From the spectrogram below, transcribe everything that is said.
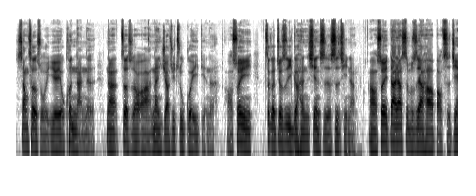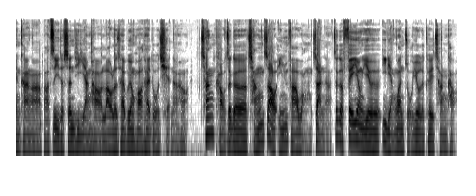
上厕所也有困难了。那这时候啊，那你就要去住贵一点了。好，所以这个就是一个很现实的事情呢。好，所以大家是不是要好好保持健康啊，把自己的身体养好，老了才不用花太多钱呢？哈。参考这个长照银发网站啊，这个费用也有一两万左右的可以参考。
